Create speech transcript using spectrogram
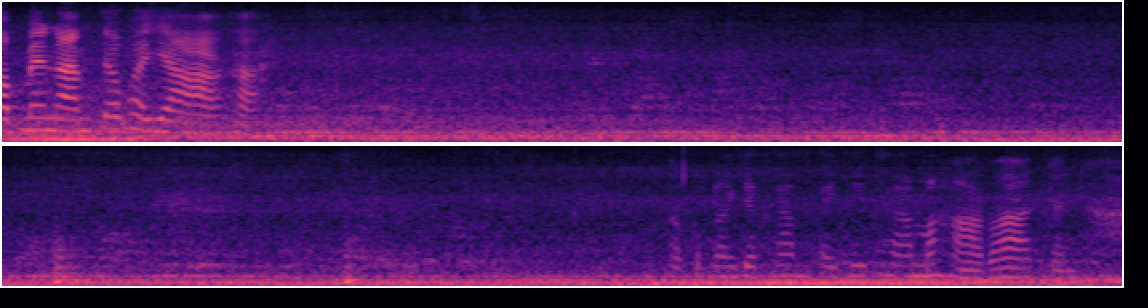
อบแม่น้ำเจ้าพระยาค่ะ เรากำลังจะข้ามไปที่ท่ามหาราชกันค่ะ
